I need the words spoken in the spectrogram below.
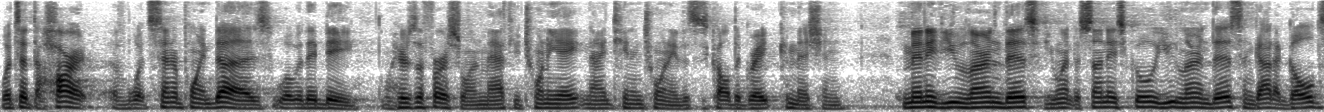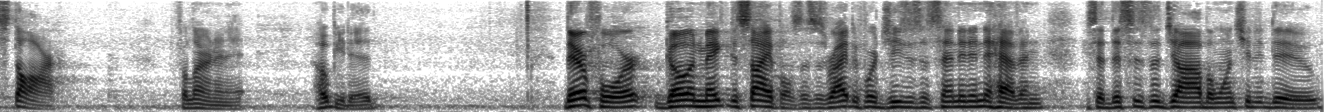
what's at the heart of what Centerpoint does, what would they be? Well, here's the first one Matthew 28, 19, and 20. This is called the Great Commission. Many of you learned this. If you went to Sunday school, you learned this and got a gold star for learning it. I hope you did. Therefore, go and make disciples. This is right before Jesus ascended into heaven. He said, This is the job I want you to do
